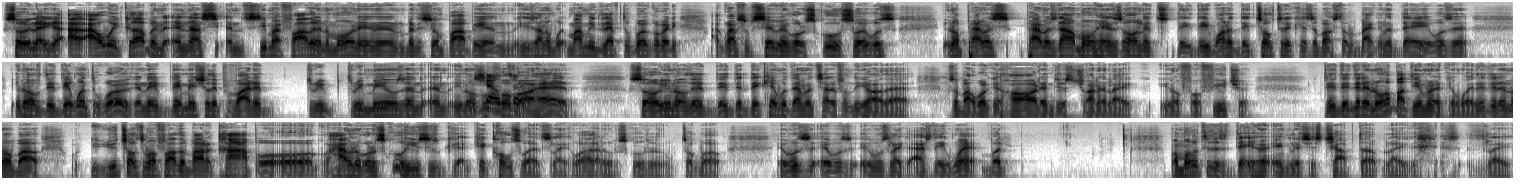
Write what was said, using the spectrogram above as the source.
So like I, I'll wake up and and I see, and see my father in the morning and bendición papi and he's on the way. Mommy left to work already. I grab some cereal and go to school. So it was, you know, parents parents now more hands on. It's they they wanted they talk to the kids about stuff. But back in the day, it wasn't. You know, they, they went to work and they, they made sure they provided three three meals and, and you know roof over our head. So you know they they they they came with that mentality from the yard that it was about working hard and just trying to like you know for a future. They, they didn't know about the American way. They didn't know about. You talk to my father about a cop or, or, having to go to school. He used to get, get cold sweats. Like, well, I gotta go to school to talk about. It was it was it was like as they went. But my mother to this day, her English is chopped up. Like it's like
